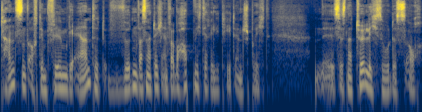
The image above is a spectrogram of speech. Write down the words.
tanzend auf dem Film geerntet würden, was natürlich einfach überhaupt nicht der Realität entspricht. Es ist natürlich so, dass auch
